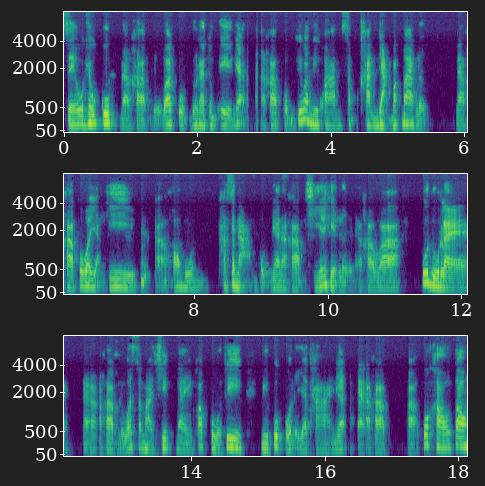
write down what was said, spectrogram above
self-help group นะครับหรือว่ากลุ่มดูแลตนเองเนี่ยนะครับผมคิดว่ามีความสำคัญอย่างมาก ๆเลยนะครับ เพราะว่าอย่างที่ข้อมูลภาคสนามผมเนี่ยนะครับชี้ให้เห็นเลยนะครับว่าผู้ดูแล นะครับหรือว่าสมาชิกในครอบครัวที่มีผู้ป่วยระยะท้ายเนี่ยนะครับพวกเขาต้อง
